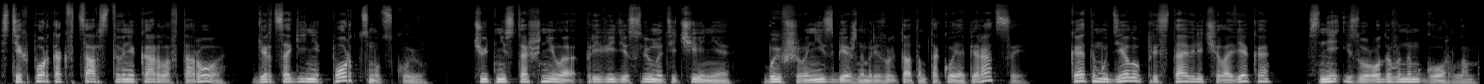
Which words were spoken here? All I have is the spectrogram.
С тех пор, как в царствовании Карла II герцогини Портсмутскую чуть не стошнило при виде слюнотечения, бывшего неизбежным результатом такой операции, к этому делу приставили человека с неизуродованным горлом.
